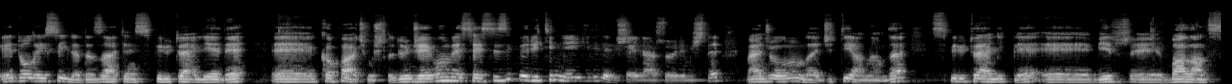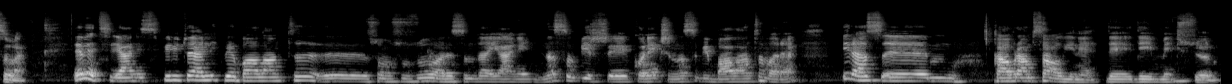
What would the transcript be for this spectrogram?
Eee, dolayısıyla da zaten spiritüelliğe de, eee, kapı açmıştı. Dün Ceyhun ve sessizlik ve ritimle ilgili de bir şeyler söylemişti. Bence onun da ciddi anlamda spiritüellikle, eee, bir, eee, bağlantısı var. Evet, yani, spiritüellik ve bağlantı, ııı, sonsuzluğu arasında, yani, nasıl bir, eee, connection, nasıl bir bağlantı vara biraz, emm, kavramsal yine de değinmek istiyorum.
